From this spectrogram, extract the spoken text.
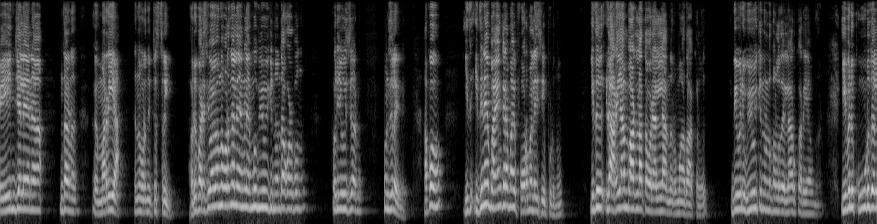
ഏഞ്ചലേന എന്താണ് മറിയ എന്ന് പറഞ്ഞിട്ട് സ്ത്രീ. അവർ പരസ്യമായി എന്ന് പറഞ്ഞാലേ ഞങ്ങൾ എം ഉപയോഗിക്കുന്നു. എന്താ കുഴപ്പമൊന്നും? അവർ ചോദിച്ചതാണ്. മനസ്സിലായില്ലേ? അപ്പോൾ ഇത് ഇതിനെ ഭയങ്കരമായി ഫോർമലൈസ് ചെയ്യപ്പെടുന്നു. ഇത് ഇത് അറിയാൻ പാടില്ലാത്തവരല്ല നിർമ്മാതാക്കൾ ഇത് ഇവന് ഉപയോഗിക്കുന്നുണ്ടെന്നുള്ളത് എല്ലാവർക്കും അറിയാവുന്നതാണ്. ഇവന് കൂടുതൽ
